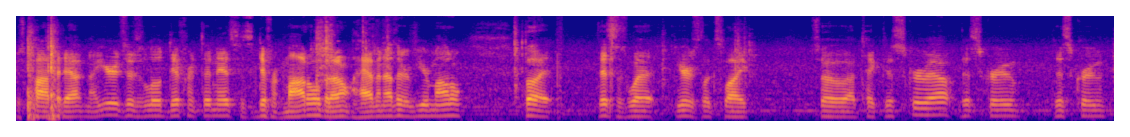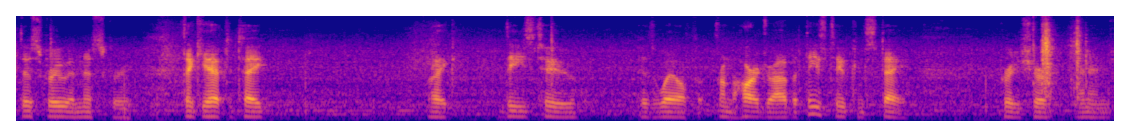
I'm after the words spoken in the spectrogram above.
just pop it out. Now yours is a little different than this. It's a different model, but I don't have another of your model. But this is what yours looks like. So I take this screw out, this screw, this screw, this screw, and this screw. I think you have to take like these two as well from the hard drive, but these two can stay, pretty sure. And then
